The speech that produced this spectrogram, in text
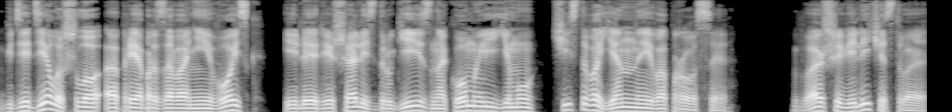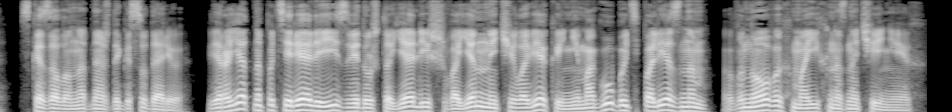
где дело шло о преобразовании войск, или решались другие знакомые ему чисто военные вопросы. «Ваше Величество», — сказал он однажды государю, — «вероятно, потеряли из виду, что я лишь военный человек и не могу быть полезным в новых моих назначениях».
